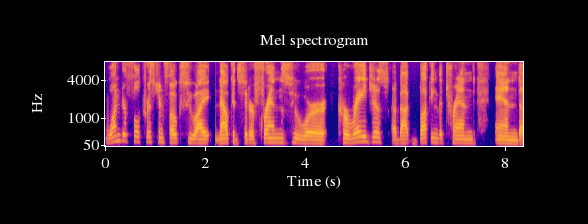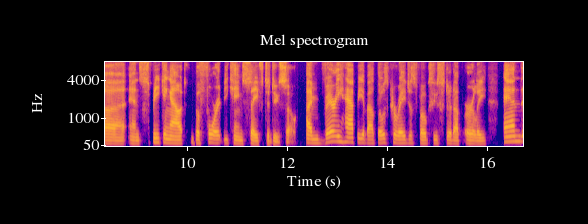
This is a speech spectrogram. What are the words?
wonderful Christian folks who I now consider friends who were courageous about bucking the trend and uh, and speaking out before it became safe to do so. I'm very happy about those courageous folks who stood up early. And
